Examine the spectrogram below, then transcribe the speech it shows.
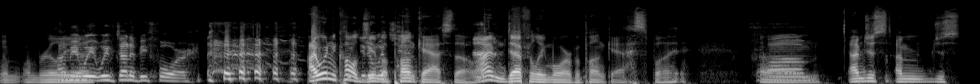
I'm, I'm really. I mean, uh, we we've done it before. I wouldn't call we did it Jim a Jim. punk ass though. I'm definitely more of a punk ass, but um, Um, I'm just I'm just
